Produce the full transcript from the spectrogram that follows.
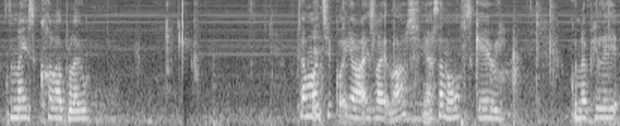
It's a nice colour blue. Then once you've got your eyes like that, yes I know, scary. I'm going to apply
